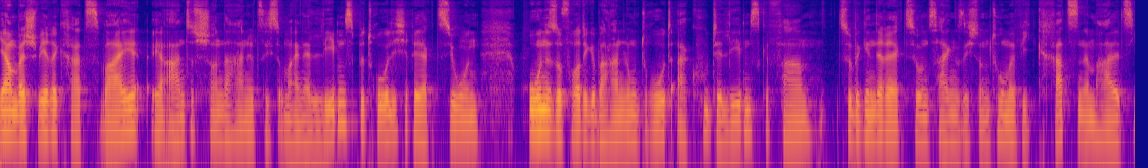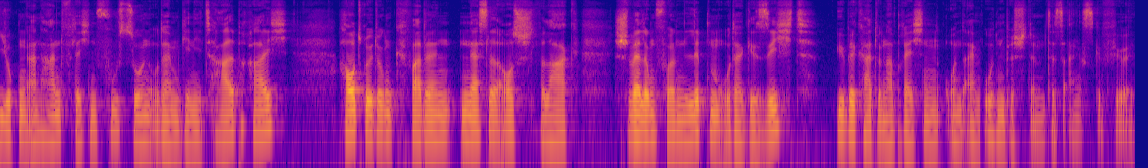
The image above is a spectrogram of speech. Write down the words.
Ja, und bei Schweregrad 2, ihr ahnt es schon, da handelt es sich um eine lebensbedrohliche Reaktion. Ohne sofortige Behandlung droht akute Lebensgefahr. Zu Beginn der Reaktion zeigen sich Symptome wie Kratzen im Hals, Jucken an Handflächen, Fußsohlen oder im Genitalbereich. Hautrötung, Quaddeln, Nesselausschlag, Schwellung von Lippen oder Gesicht, Übelkeit und Erbrechen und ein unbestimmtes Angstgefühl.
